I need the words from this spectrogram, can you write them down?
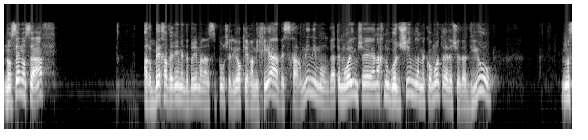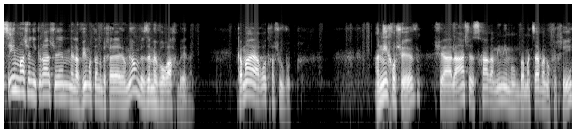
נושא נוסף, הרבה חברים מדברים על הסיפור של יוקר המחיה ושכר מינימום, ואתם רואים שאנחנו גולשים למקומות האלה של הדיור, נושאים מה שנקרא שהם מלווים אותנו בחיי היום-יום, וזה מבורך בעיניי. כמה הערות חשובות. אני חושב שהעלאה של שכר המינימום במצב הנוכחי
